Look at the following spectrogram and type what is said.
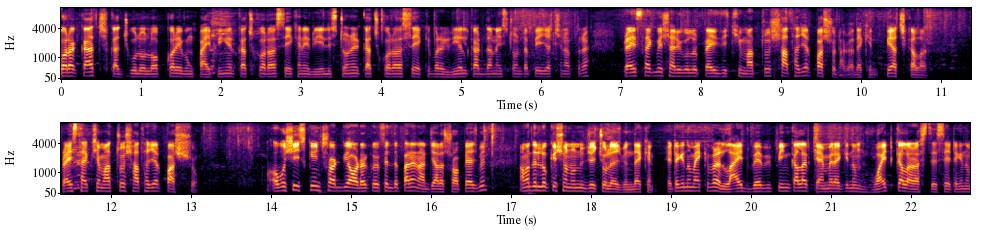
করা কাজ, কাজগুলো লক করা এবং পাইপিংয়ের কাজ করা আছে, এখানে রিয়েল স্টোনের কাজ করা আছে, একেবারে রিয়েল কাঠদানা স্টোনটা পেয়ে যাচ্ছেন আপনারা। প্রাইস থাকবে শাড়িগুলোর প্রাইস দিচ্ছি মাত্র সাত হাজার পাঁচশো টাকা। দেখেন, পেঁয়াজ কালার প্রাইস থাকছে মাত্র সাত হাজার পাঁচশো। অবশ্যই স্ক্রিনশট দিয়ে অর্ডার করে ফেলতে পারেন, আর যারা শপে আসবেন আমাদের লোকেশন অনুযায়ী চলে আসবেন, দেখেন। এটা কিন্তু একেবারে light baby pink colour camera কিন্তু হোয়াইট কালার আসতেছে, এটা কিন্তু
